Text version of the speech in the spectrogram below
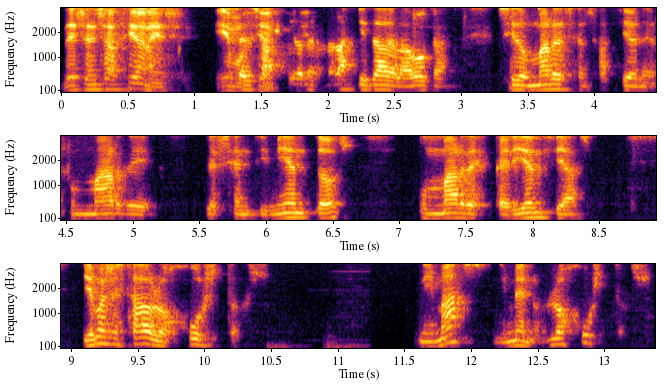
De sensaciones y emociones. me las quitado de la boca. Ha sido un mar de sensaciones, un mar de, de sentimientos, un mar de experiencias. Y hemos estado los justos, ni más ni menos, los justos.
